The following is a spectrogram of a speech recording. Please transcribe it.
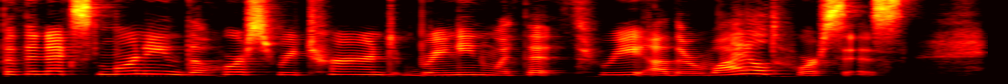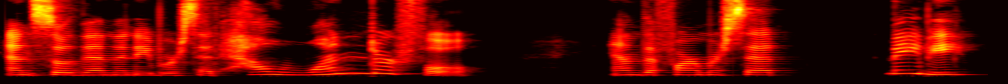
But the next morning, the horse returned, bringing with it three other wild horses. And so then the neighbor said, How wonderful! And the farmer said, Maybe.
